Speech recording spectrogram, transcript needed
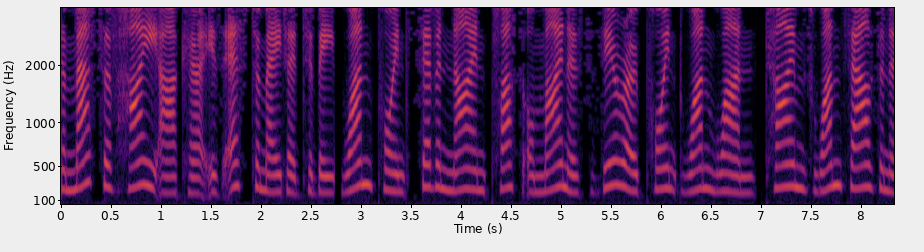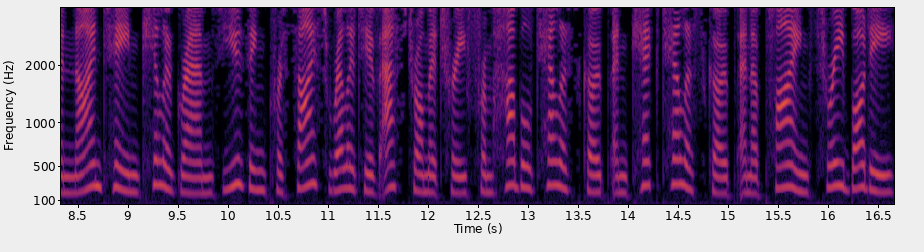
the mass of Hi'iaka is estimated to be 1.79 plus or minus 0.11 times 1019 kilograms using precise relative astrometry from Hubble telescope and Keck telescope and applying three-body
